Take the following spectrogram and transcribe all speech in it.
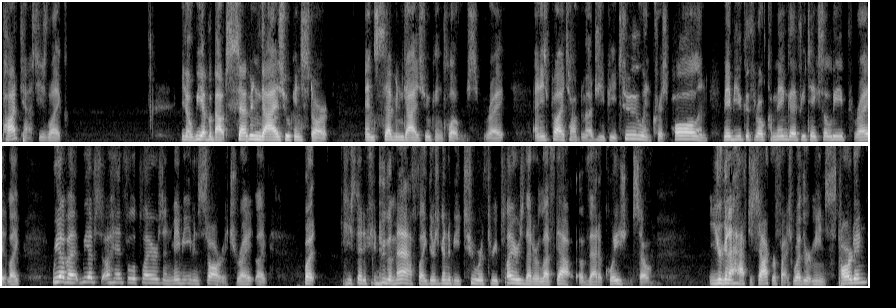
podcast. He's like, you know, we have about seven guys who can start and seven guys who can close, right? And he's probably talking about GP2 and Chris Paul, and maybe you could throw Kuminga if he takes a leap, right? Like we have a we have a handful of players, and maybe even Saric, right? Like, he said if you do the math, like there's going to be two or three players that are left out of that equation. So you're going to have to sacrifice, whether it means starting,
